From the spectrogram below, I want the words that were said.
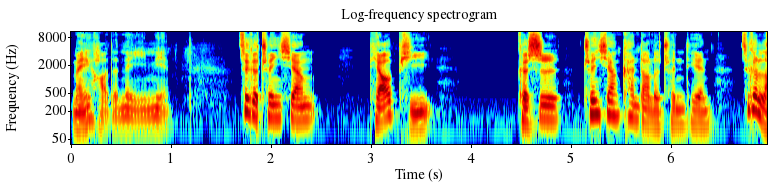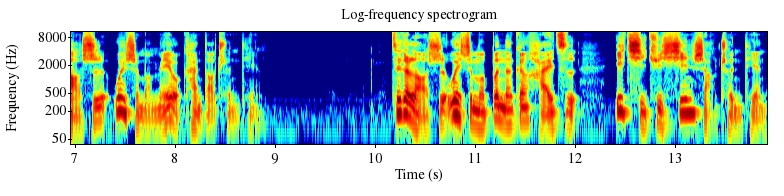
美好的那一面。这个春香调皮，可是春香看到了春天。这个老师为什么没有看到春天？这个老师为什么不能跟孩子一起去欣赏春天？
